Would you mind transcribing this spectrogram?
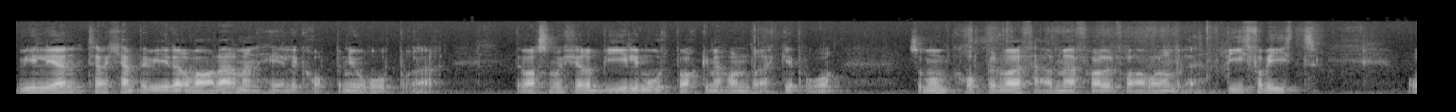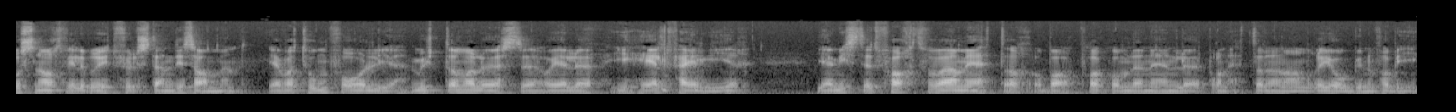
Viljen til å kjempe videre var der, men hele kroppen gjorde opprør. Det var som å kjøre bil i motbakke med håndbrekket på, som om kroppen var i ferd med å falle fra hverandre, bit for bit, og snart ville bryte fullstendig sammen. Jeg var tom for olje, mutteren var løse, og jeg løp i helt feil gir. Jeg mistet fart for hver meter, og bakfra kom den ene løperen etter den andre joggende forbi.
